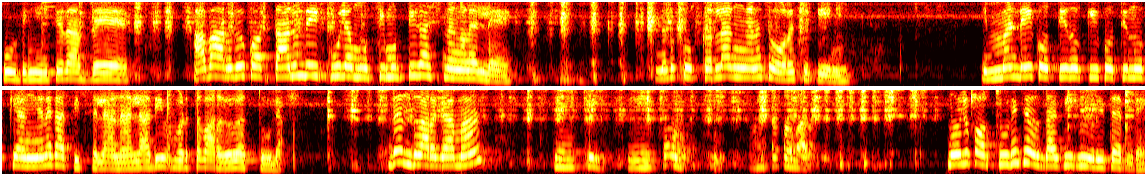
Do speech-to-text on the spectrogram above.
കുടുങ്ങിയിട്ട് റബ്ബേ. ആ വറക് കൊത്താനും വെക്കൂല മുട്ടി മുട്ടി കഷ്ണങ്ങളല്ലേ. എന്നിട്ട് കുക്കറിൽ അങ്ങനെ ചോറ് ഇമ്മണ്ടേ ഇമ്മ കൊത്തി നുറുക്കി കൊത്തി നുറുക്കി അങ്ങനെ കത്തിച്ചലാണ്. അല്ലാതെ ഇവിടുത്തെ വറക് കത്തൂല. ഇതെന്ത് വറകാമ നൂൽ കുറച്ചുകൂടി ചെറുതാക്കി കീറി തരണ്ടേ.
